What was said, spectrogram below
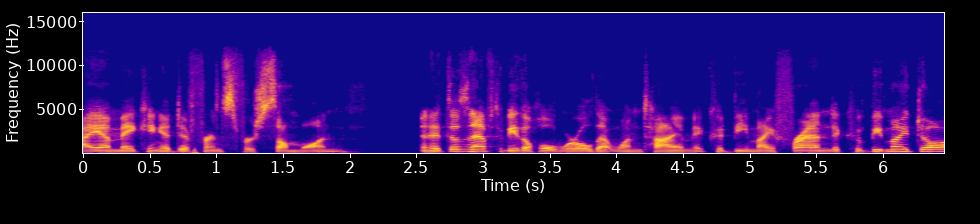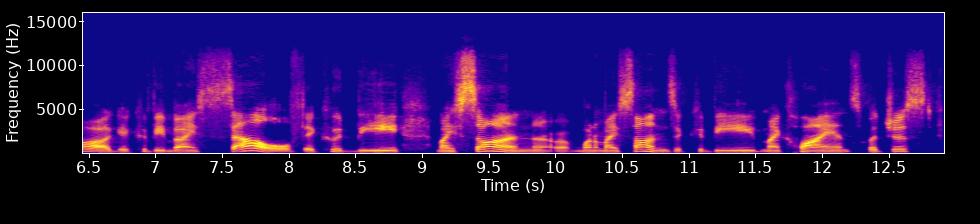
i am making a difference for someone and it doesn't have to be the whole world at one time. It could be my friend it could be my dog it could be myself it could be my son uh, one of my sons it could be my clients but just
